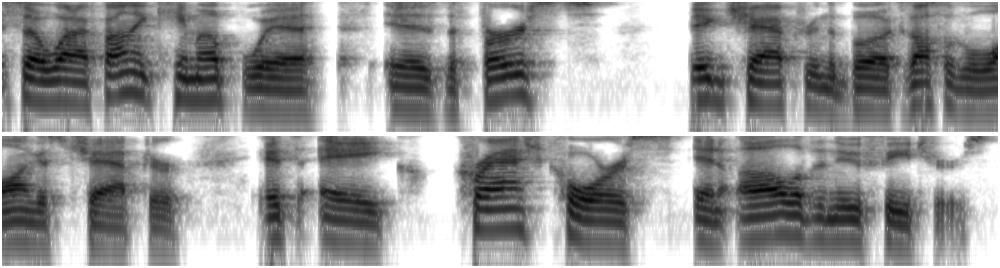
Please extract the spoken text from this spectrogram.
so what I finally came up with is the first big chapter in the book is also the longest chapter. It's a crash course in all of the new features.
